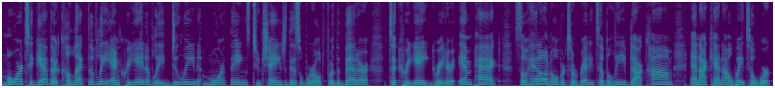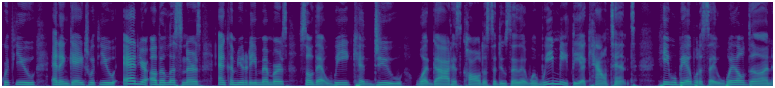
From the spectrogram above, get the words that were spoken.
more together collectively and creatively, doing more things to change this world for the better, to create greater impact. So head on over to readytobelieve.com and I cannot wait to work with you and engage with you and your other listeners and community members so that we can do what God has called us to do so that when we meet the accountant, he will be able to say, Well done,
